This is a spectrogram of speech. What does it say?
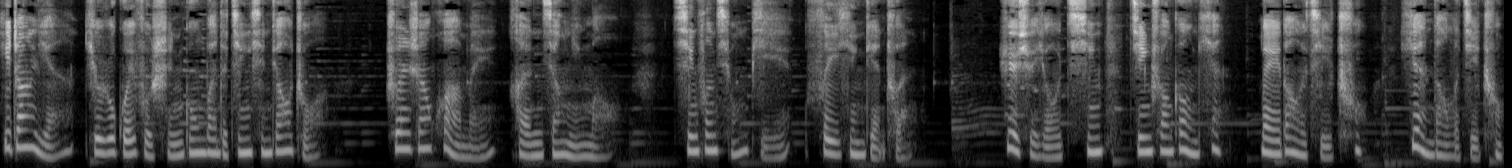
一张脸犹如鬼斧神工般的精心雕琢，春山画眉，寒江凝眸，清风琼鼻，飞鹰点唇，月雪犹清，金霜更艳。美到了极处，艳到了极处。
